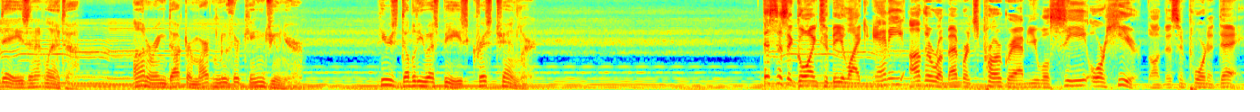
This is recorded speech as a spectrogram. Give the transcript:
Days in Atlanta, honoring Dr. Martin Luther King Jr. Here's WSB's Chris Chandler. This isn't going to be like any other remembrance program you will see or hear on this important day.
